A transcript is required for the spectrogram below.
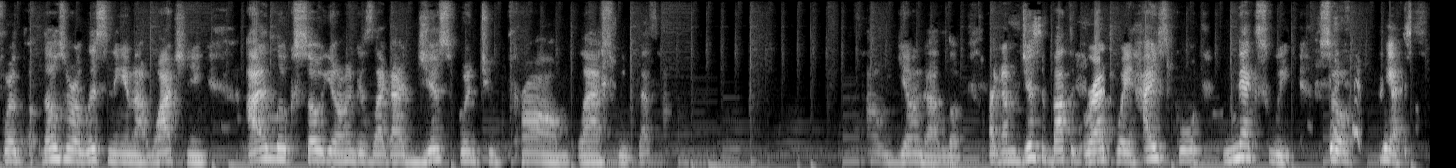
for those who are listening and not watching, I look so young as like I just went to prom last week. That's how young I look. Like I'm just about to graduate high school next week. So yes,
